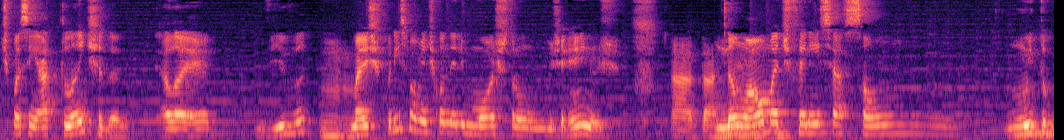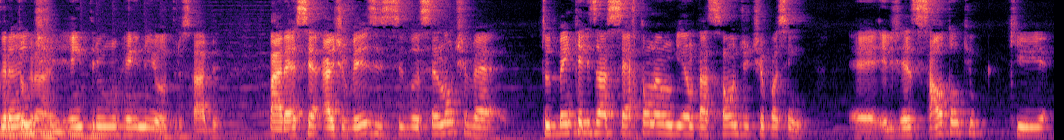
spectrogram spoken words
tipo assim, a Atlântida, ela é viva, Uhum. mas principalmente quando eles mostram os reinos, Ah, tá. não há uma diferenciação muito grande, Muito grande. entre um reino e outro, sabe? Parece, às vezes, se você não tiver. Tudo bem que eles acertam na ambientação de tipo assim. É, eles ressaltam que, que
